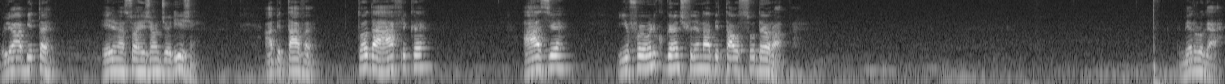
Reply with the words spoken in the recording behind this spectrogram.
O leão habita, ele na sua região de origem, habitava toda a África, Ásia e foi o único grande felino a habitar o sul da Europa. Primeiro lugar.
